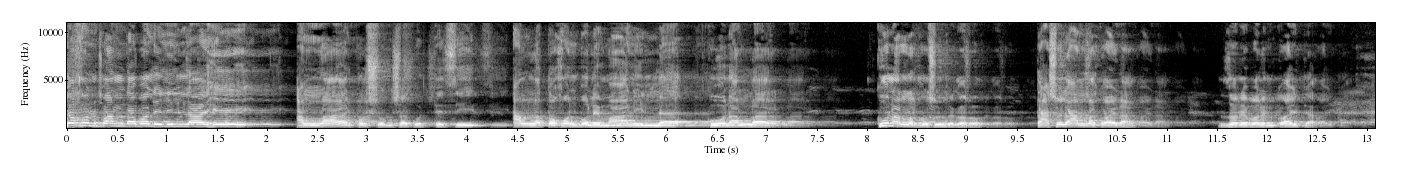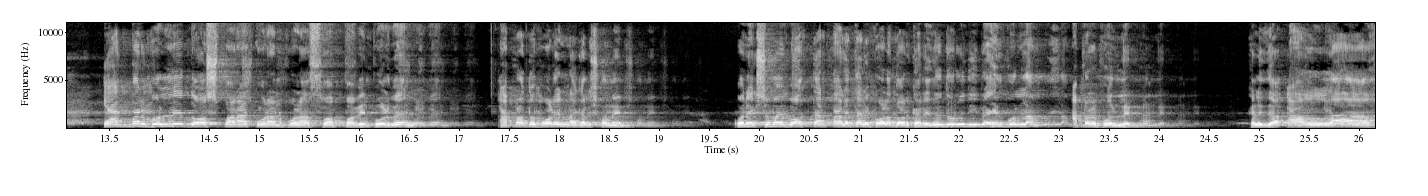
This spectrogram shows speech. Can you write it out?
যখন বান্দা বলে, লিল্লাহে, আল্লাহর প্রশংসা করতেছি, আল্লাহ তখন বলে, মান ইল্লা, কোন আল্লাহর কোন আল্লাহর প্রশংসা করো? তা আসলে আল্লাহ কয়টা? জোরে বলেন কয়টা? একবার পড়লে দশ পারা কোরআন পড়া সব পাবেন। পড়বেন? আপনারা তো পড়েন না, খালি শোনেন। অনেক সময় বক্তার তালে তালে পড়া দরকার। এই যে দরুদ ইব্রাহিম পড়লাম, আপনারা পড়লেন না। খালি তো আল্লাহ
